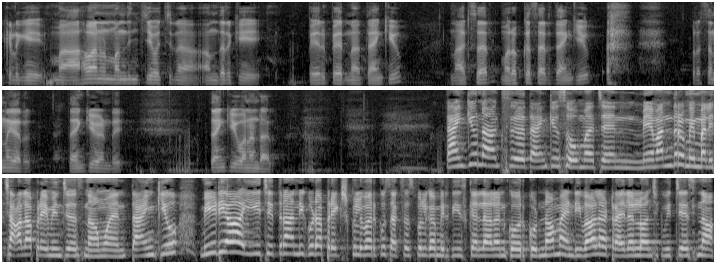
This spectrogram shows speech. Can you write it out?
ఇక్కడికి మా ఆహ్వానం అందించి వచ్చిన అందరికీ పేరు పేరున థ్యాంక్ యూ నాకు సార్ మరొక్కసారి థ్యాంక్ యూ ప్రసన్న గారు థ్యాంక్ యూ అండి. Thank you one and all thank you Nag sir thank you so much and మేమందరం మిమ్మల్ని చాలా ప్రేమించేస్తున్నాము. అండ్ థ్యాంక్ యూ మీడియా ఈ చిత్రాన్ని కూడా ప్రేక్షకుల వరకు సక్సెస్ఫుల్గా మీరు తీసుకెళ్ళాలని కోరుకుంటున్నాం అండ్ ఇవాళ ట్రైలర్ లాంచ్కి విచ్చేసిన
